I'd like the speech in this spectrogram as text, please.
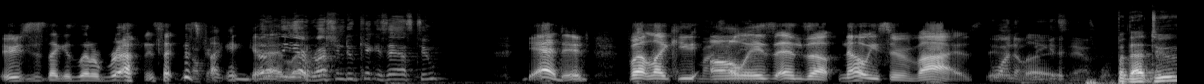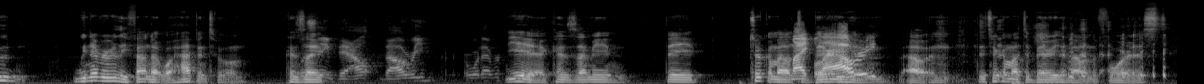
It was just like his little bro. It's like this Okay. fucking guy. Doesn't the uh, Russian dude kick his ass too? Yeah, dude. But like he Reminds me always ends up. No, he survives. Well, oh, I know. but like- he gets his ass whooped. But that dude, we never really found out what happened to him. Cause What's his like, name? Val- Valery or whatever. yeah, cause I mean, they took him out Mike to bury Lowry? him out, and they took him out to bury him out in the forest.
